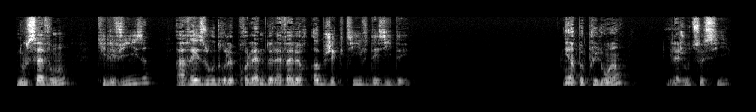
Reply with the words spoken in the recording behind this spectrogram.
Nous savons qu'il vise à résoudre le problème de la valeur objective des idées. Et un peu plus loin, il ajoute ceci.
